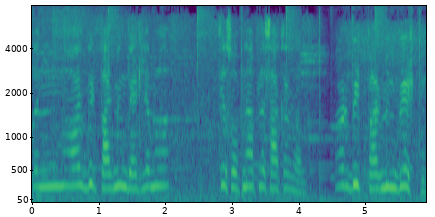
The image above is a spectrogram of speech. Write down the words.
पण ऑर्बिट फार्मिंग भेटल्यामुळं ते स्वप्न आपलं साकार झालं. ऑर्बिट फार्मिंग बेस्ट आहे.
